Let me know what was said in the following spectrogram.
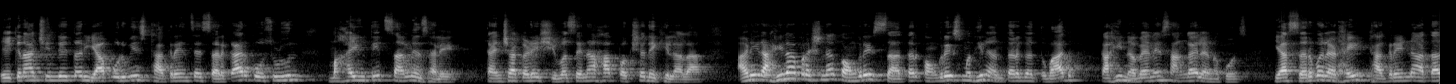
एकनाथ शिंदे तर यापूर्वीच ठाकरेंचे सरकार कोसळून महायुतीत सामील झाले. त्यांच्याकडे शिवसेना हा पक्ष देखील आला. आणि राहिला प्रश्न काँग्रेसचा तर काँग्रेसमधील अंतर्गत वाद काही नव्याने सांगायला नकोच. या सर्व लढाईत ठाकरेंना आता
